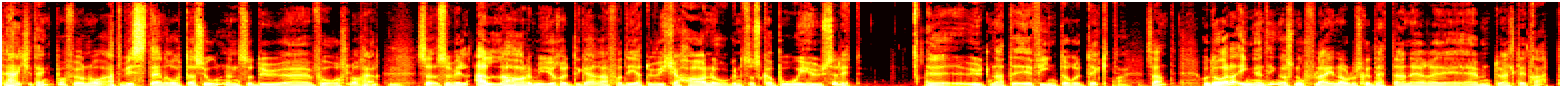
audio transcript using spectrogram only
Det har jeg ikke tenkt på før nå, at hvis den rotasjonen som du eh, foreslår her, Mm. så, så vil alle ha det mye ryddigere, fordi at du vil ikke ha noen som skal bo i huset ditt. Eh, uten at det er fint og ryddig. Og da er det ingenting å snufle i når du skal dette ned eh, eventuelt ei trapp.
